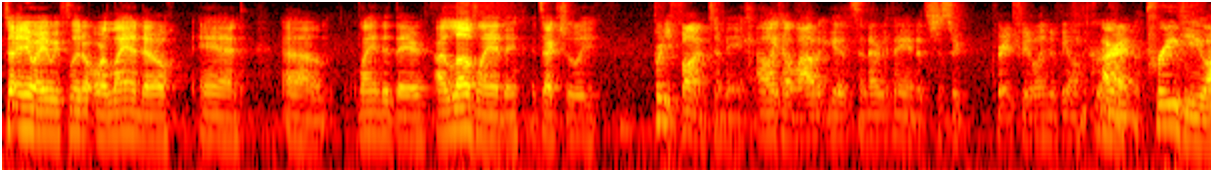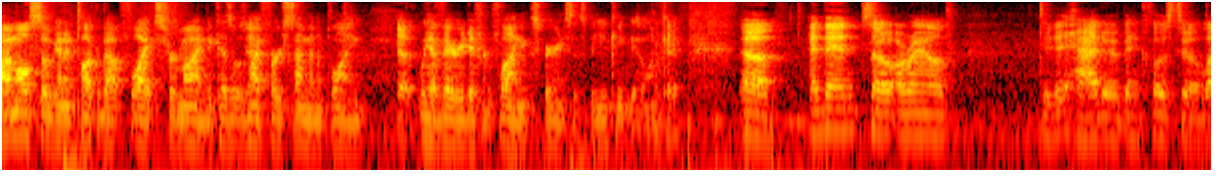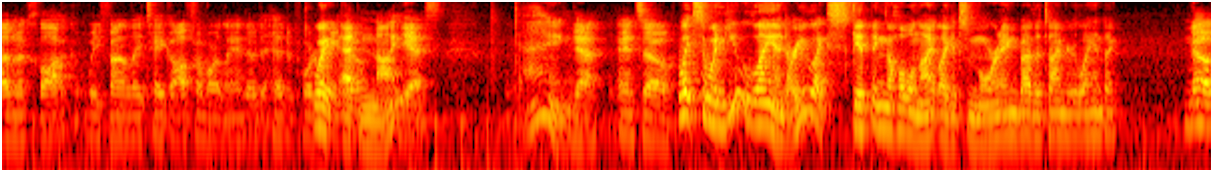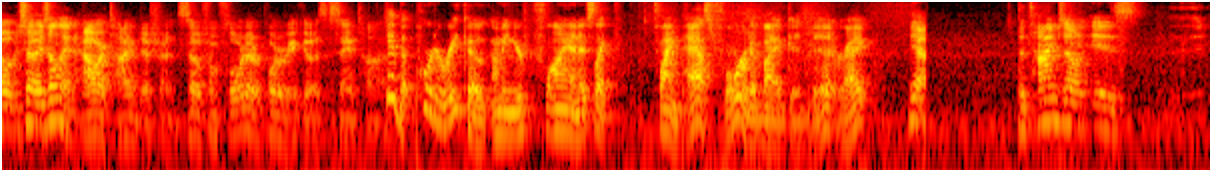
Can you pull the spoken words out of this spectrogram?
so anyway, we flew to Orlando and um, landed there. I love landing. It's actually pretty fun to me. I like how loud it gets and everything, and it's just a great feeling to be on the ground. All right, preview. I'm also going to talk about flights for mine because it was my first time in a plane. Yep. We have very different flying experiences, but you keep going. Okay. Um, and then, so around, dude, it had to have been close to 11 o'clock. We finally take off from Orlando to head to Puerto Wait, Rico. at night? Yes. Dang. Yeah. And so, Wait, so when you land, are you like skipping the whole night, like it's morning by the time you're landing? no, so it's only an hour time difference. So from Florida to Puerto Rico is the same time. Yeah, but Puerto Rico, I mean, you're flying, it's like flying past Florida by a good bit, right? The time zone is,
